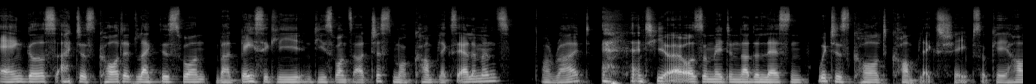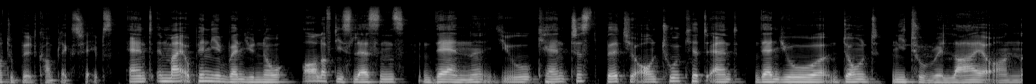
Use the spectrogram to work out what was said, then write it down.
angles. I just called it like this one, but basically these ones are just more complex elements. All right. And here I also made another lesson, which is called complex shapes. Okay. How to build complex shapes. And in my opinion, when you know all of these lessons, then you can just build your own toolkit and then you don't need to rely on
